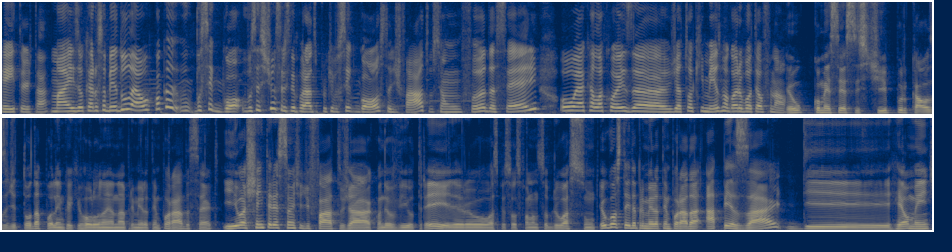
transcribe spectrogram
hater, tá? Mas eu quero saber do Léo. Qual que é, você go você assistiu as três temporadas porque você gosta de fato? Você é um fã da série? Ou é aquela coisa, já tô aqui mesmo, agora eu vou até o final? Eu comecei a assistir por causa de toda a polêmica que rolou na, na primeira temporada, certo? E eu achei interessante de fato, já quando eu vi o trailer ou as pessoas falando sobre o assunto. Eu gostei da primeira temporada, apesar de realmente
